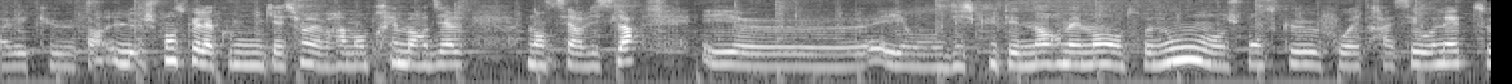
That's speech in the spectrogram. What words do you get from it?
avec... je pense que la communication est vraiment primordiale dans ce service-là et, on discute énormément entre nous. Je pense qu'il faut être assez honnête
